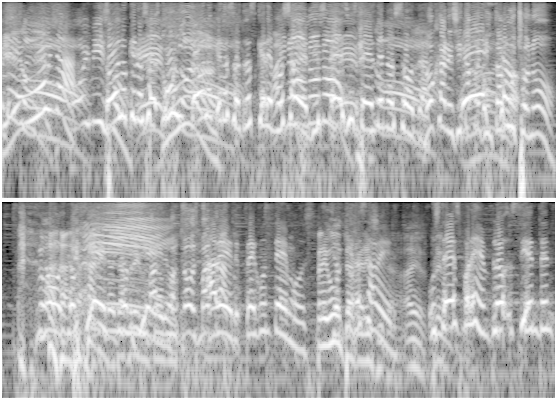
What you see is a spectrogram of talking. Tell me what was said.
si de una! Hoy mismo. Todo lo que nosotros, uy, todo lo que nosotros queremos Ay, no, saber no, de no, ustedes y ustedes de nosotras. No, Karencita pregunta mucho, no. No, yo quiero, yo quiero. No, no, es a ver, preguntemos. Pregunta, yo quiero saber. A ver, Ustedes, por ejemplo, sienten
